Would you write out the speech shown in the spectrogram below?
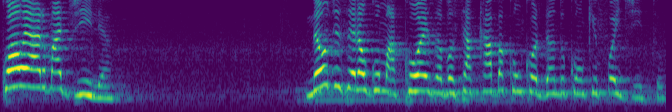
Qual é a armadilha? não dizer alguma coisa, você acaba concordando com o que foi dito.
